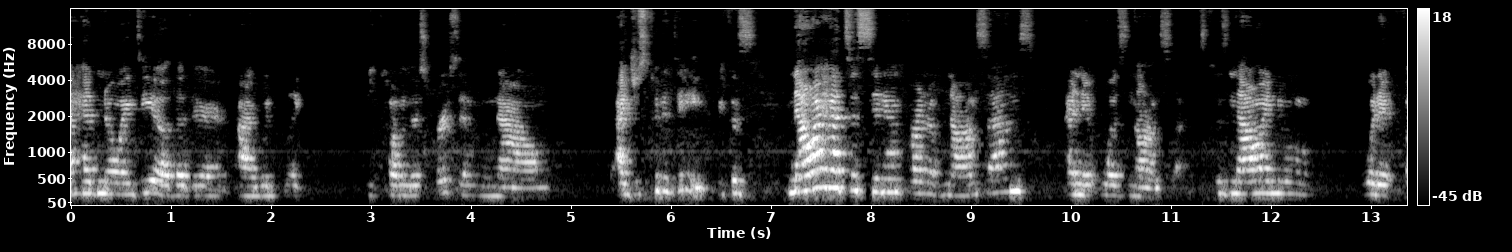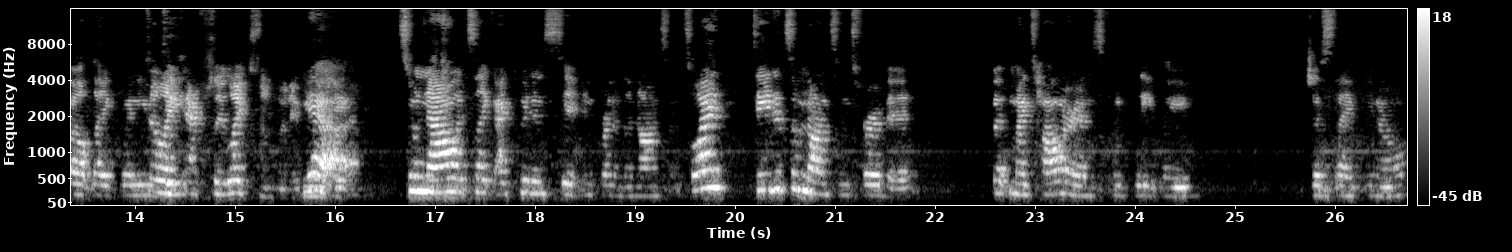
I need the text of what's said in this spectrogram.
had no idea that there I would like become this person now I just couldn't date because now I had to sit in front of nonsense and it was nonsense. Because now I knew what it felt like when you to like actually like somebody. yeah. So now it's like I couldn't sit in front of the nonsense. So I dated some nonsense for a bit, but my tolerance completely just like, you know.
